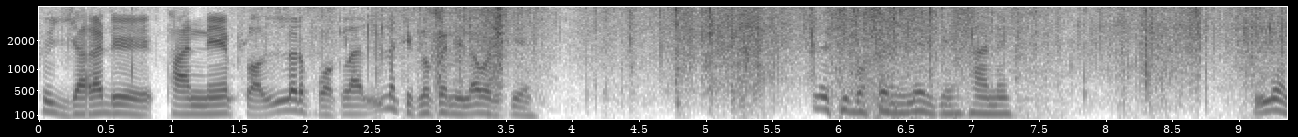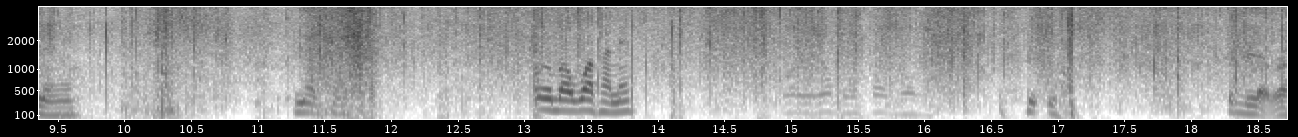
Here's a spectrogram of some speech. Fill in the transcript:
Cứ giá ra đưa pan nêm, plọ lỡ bọc là lỡ thịt lô cân đi lỡ được kìa. Lỡ thịt bọc cân đi lên kìa, pan nêm. Lên này Nó phải ôi bao qua phần này cái lửa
